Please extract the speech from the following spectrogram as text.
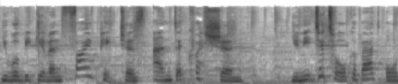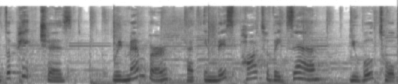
You will be given five pictures and a question. You need to talk about all the pictures. Remember that in this part of the exam, you will talk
